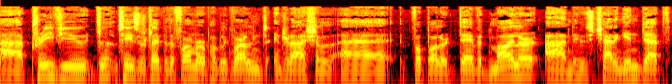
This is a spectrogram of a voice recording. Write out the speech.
a preview, teaser clip of the former Republic of Ireland international uh, footballer David Meyler, and he was chatting in depth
